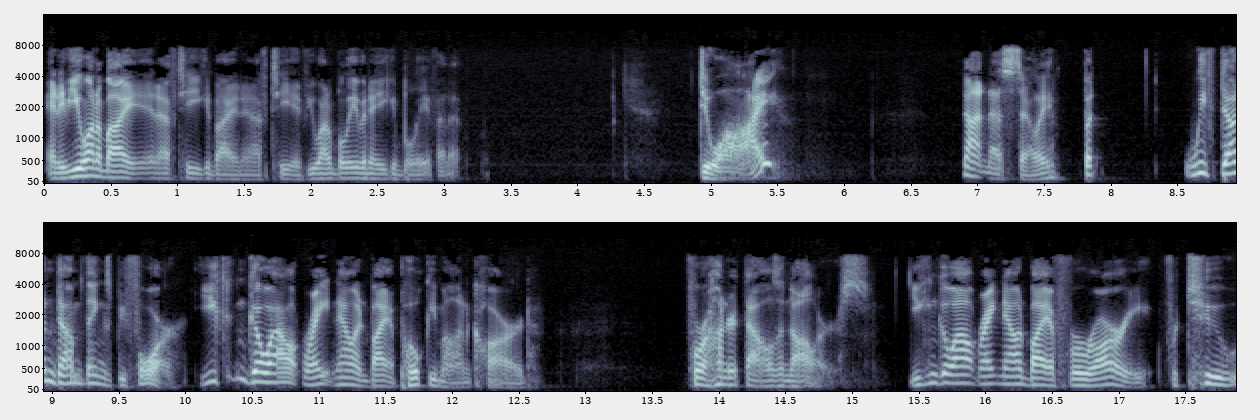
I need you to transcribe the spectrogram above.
And if you want to buy an NFT, you can buy an NFT. If you want to believe in it, you can believe in it. Do I? Not necessarily, but we've done dumb things before. You can go out right now and buy a Pokemon card for $100,000. You can go out right now and buy a Ferrari for $2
